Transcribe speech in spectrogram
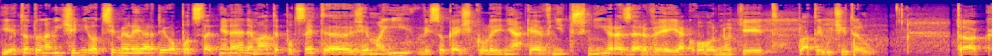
Je toto navýšení o 3 miliardy opodstatněné? Nemáte pocit, že mají vysoké školy nějaké vnitřní rezervy, jak ohodnotit platy učitelů? Tak,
